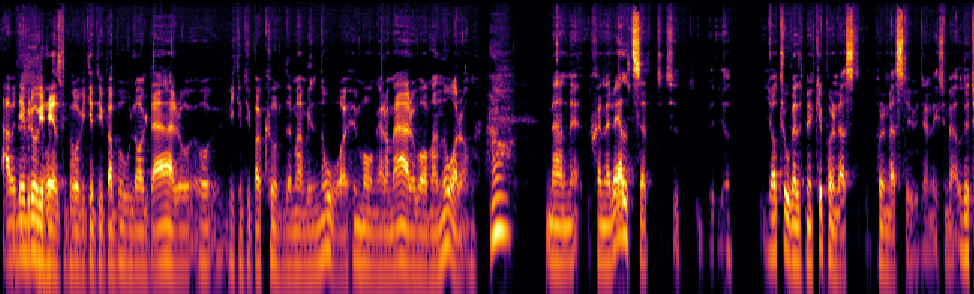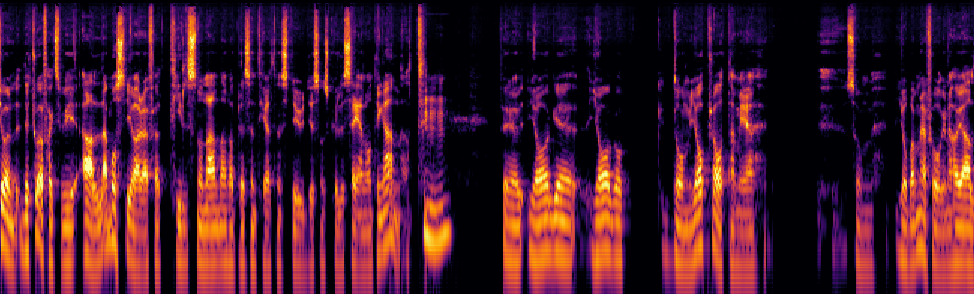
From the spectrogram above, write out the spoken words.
Ja, men det beror ju helt på vilken typ av bolag det är och, och, vilken typ av kunder man vill nå, hur många de är och vad man når dem. Ja. Men generellt sett, jag jag tror väldigt mycket på den där, på den där studien. Liksom. Och det, tror jag, det tror jag faktiskt vi alla måste göra för att tills någon annan har presenterat en studie som skulle säga någonting annat. Mm. För jag, jag och de jag pratar med eh, som jobbar med de här frågorna har ju, all,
